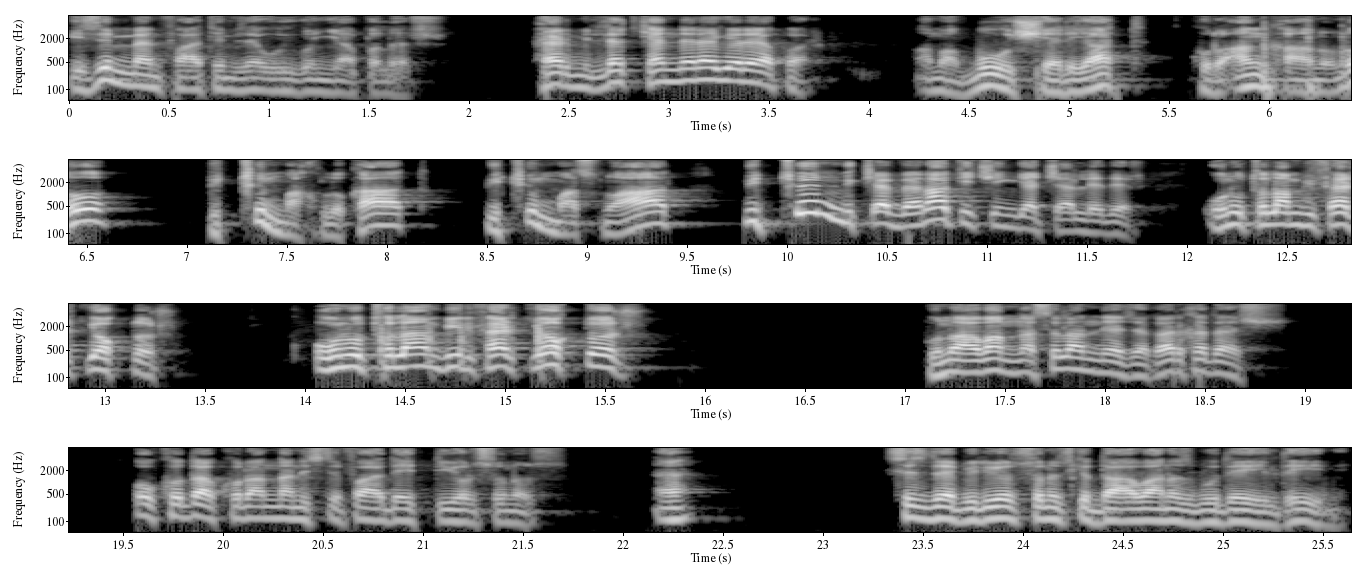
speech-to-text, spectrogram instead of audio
bizim menfaatimize uygun yapılır. Her millet kendine göre yapar. Ama bu şeriat, Kur'an kanunu bütün mahlukat, bütün masnuat, bütün mükevvenat için geçerlidir. Unutulan bir fert yoktur. Unutulan bir fert yoktur. Bunu avam nasıl anlayacak arkadaş? Oku da Kur'an'dan istifade et diyorsunuz. He? Siz de biliyorsunuz ki davanız bu değil değil mi?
